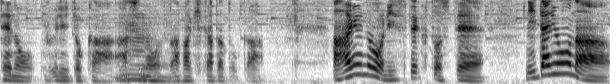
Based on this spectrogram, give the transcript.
手の振りとかうん足のさばき方とか、ああいうのをリスペクトして似たような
